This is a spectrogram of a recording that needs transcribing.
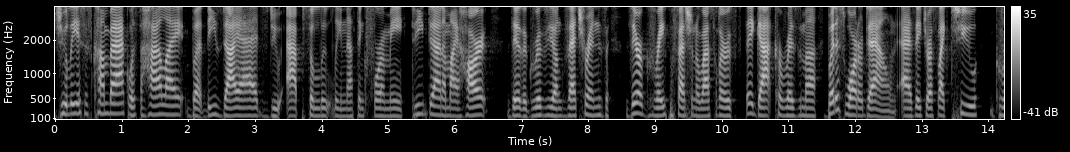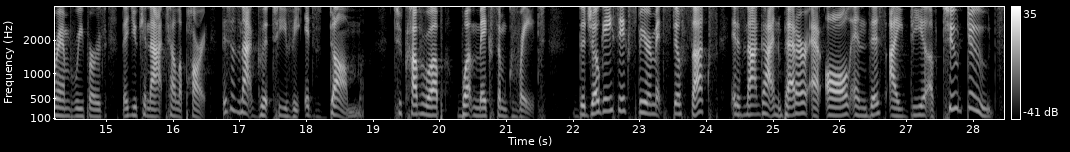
Julius's comeback was the highlight, but these dyads do absolutely nothing for me. Deep down in my heart, they're the Grizzled Young Veterans. They're great professional wrestlers. They got charisma, but it's watered down as they dress like two grim reapers that you cannot tell apart. This is not good TV. It's dumb to cover up what makes them great. The Joe Gacy experiment still sucks. It has not gotten better at all. And this idea of two dudes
